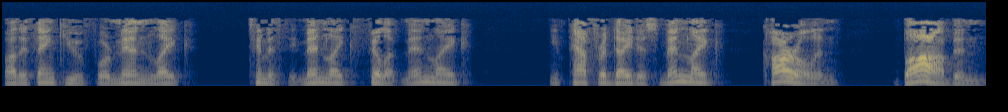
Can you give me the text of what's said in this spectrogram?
Father, thank you for men like Timothy, men like Philip, men like Epaphroditus, men like Carl and Bob and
